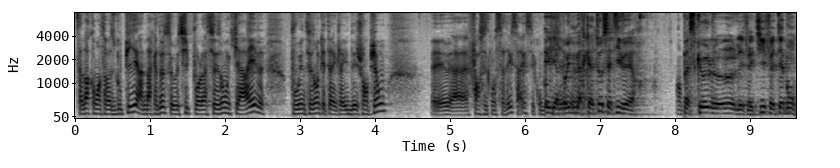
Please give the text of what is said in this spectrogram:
savoir comment ça va se goupiller. Un mercato, c'est aussi pour la saison qui arrive, pour une saison qui était avec la Ligue des Champions. Et euh, force est de constater que c'est vrai que c'est Et il compliqué. n'y a pas eu de euh, mercato cet hiver. Parce que le- l'effectif était bon.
